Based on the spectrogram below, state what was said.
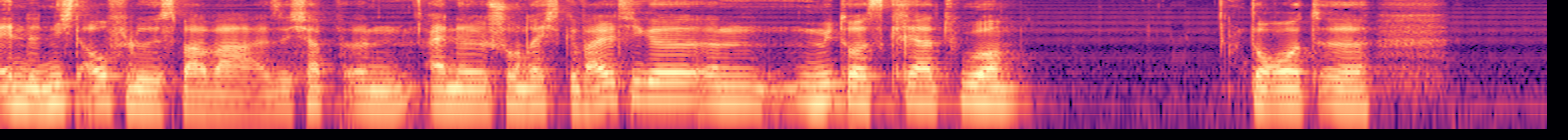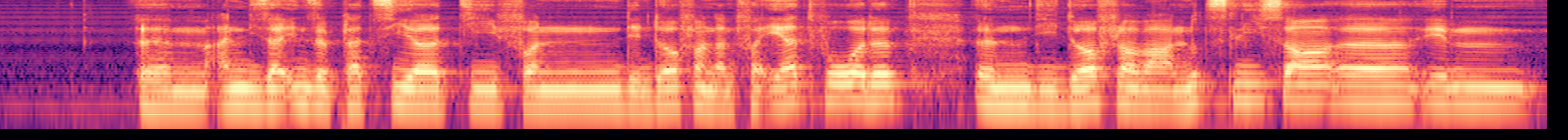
Ende nicht auflösbar war. Also ich habe ähm, eine schon recht gewaltige ähm, Mythos-Kreatur dort äh, ähm, an dieser Insel platziert, die von den Dörflern dann verehrt wurde. Ähm, die Dörfler waren Nutzließer äh, eben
